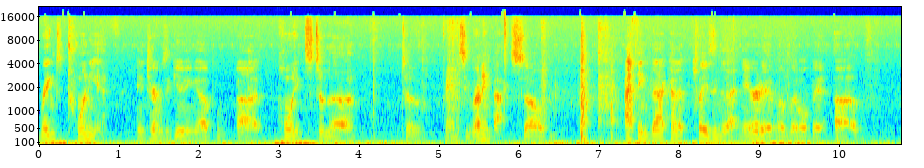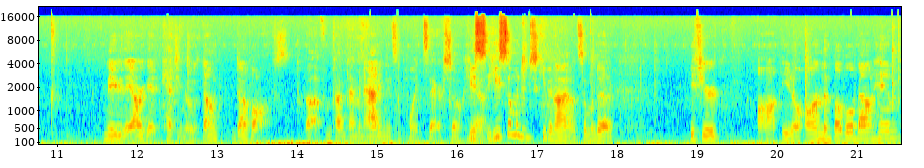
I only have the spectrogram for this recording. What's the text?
ranked twentieth in terms of giving up uh, points to the to fantasy running backs. So I think that kind of plays into that narrative a little bit of maybe they are get catching those dump dump offs uh, from time to time and adding in some points there. So he's Yeah. he's someone to just keep an eye on. Someone to if you're on, you know on the bubble about him,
